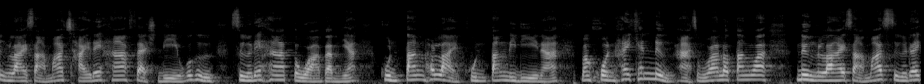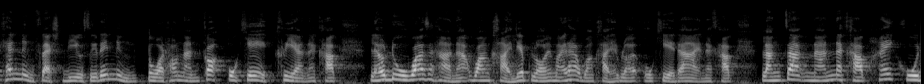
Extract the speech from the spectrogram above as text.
1 ลายสามารถใช้ได้ 5 flash deal ก็คือซื้อได้ 5 ตัวแบบนี้คุณตั้งเท่าไหร่คุณตั้งดีๆนะ บางคนให้แค่1อะสมมติว่าเราตั้งว่า 1 ลายสามารถซื้อได้แค่ 1 flash deal ซื้อได้ 1 ตัวเท่านั้นก็โอเคเคลียร์นะครับ แล้วดูว่าสถานะวางขายเรียบร้อยไหมถ้าวางขายเรียบร้อยโอเคได้นะครับ หลังจากนั้นนะครับให้คุณ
